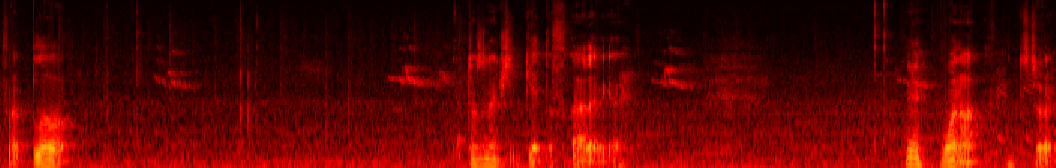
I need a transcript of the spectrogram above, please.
if I blow up it doesn't actually get the... Ah, there we go. Yeah, why not? Let's do it.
